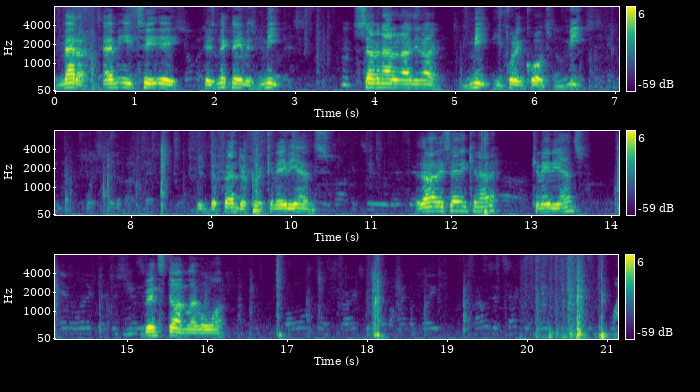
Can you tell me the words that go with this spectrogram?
Mete, M E T E. His nickname is Meat. 7 out of 99. Meat, he put in quotes. Meat. A defender for the Canadiens. Is that how they say it in Canada? Canadiens? Vince Dunn, level 1. Wow.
